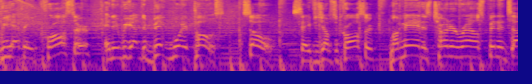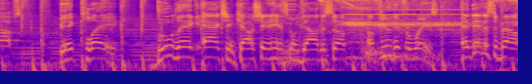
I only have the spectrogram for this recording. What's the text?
We have a crosser, and then we got the big boy post. So safety jumps the crosser. My man is turning around, spinning tops. Big play bootleg action. Kyle Shanahan's going to dial this up a few different ways. And then it's about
